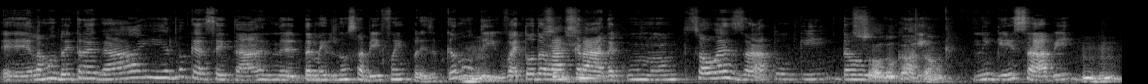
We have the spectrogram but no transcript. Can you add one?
é, ela mandou entregar e ele não quer aceitar. Né? Também ele não sabia que foi empresa. Porque eu não uhum. digo, vai toda sim, lacrada sim. com o nome, só o exato que. Então, só do cartão. Ninguém sabe. Uhum.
